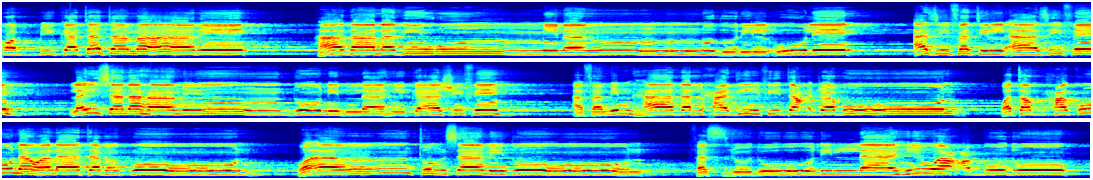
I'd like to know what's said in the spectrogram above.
ربك تتماري؟ هذا نذير من النذر الأولي أزفت الآزفة ليس لها من دون الله كاشفة. أفمن هذا الحديث تعجبون وتضحكون ولا تبكون وأنتم سامدون فاسجدوا لله واعبدوا.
